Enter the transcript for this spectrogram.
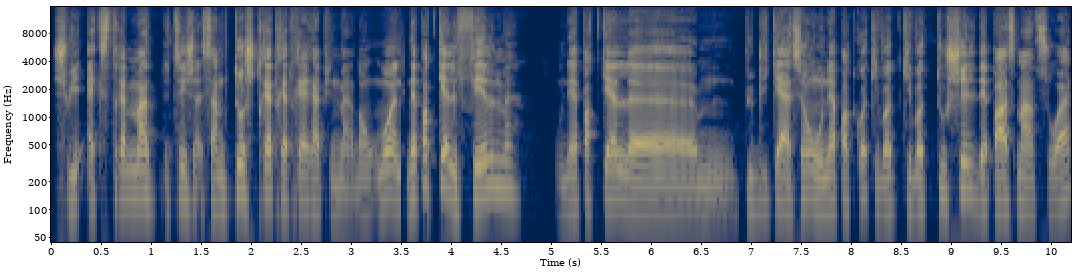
je suis extrêmement. Tu sais, ça me touche très, très, très rapidement. Donc, moi, n'importe quel film ou n'importe quelle euh, publication ou n'importe quoi qui va, qui va toucher le dépassement de soi,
